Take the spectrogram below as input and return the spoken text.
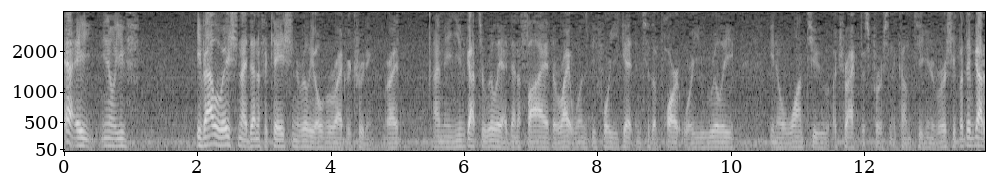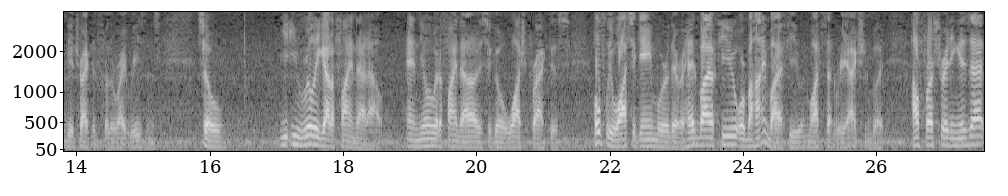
yeah eh, you know you've evaluation identification really override recruiting right I mean, you've got to really identify the right ones before you get into the part where you really, you know, want to attract this person to come to university. But they've got to be attracted for the right reasons. So you, you really got to find that out. And the only way to find that out is to go watch practice. Hopefully, watch a game where they're ahead by a few or behind by a few, and watch that reaction. But how frustrating is that?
